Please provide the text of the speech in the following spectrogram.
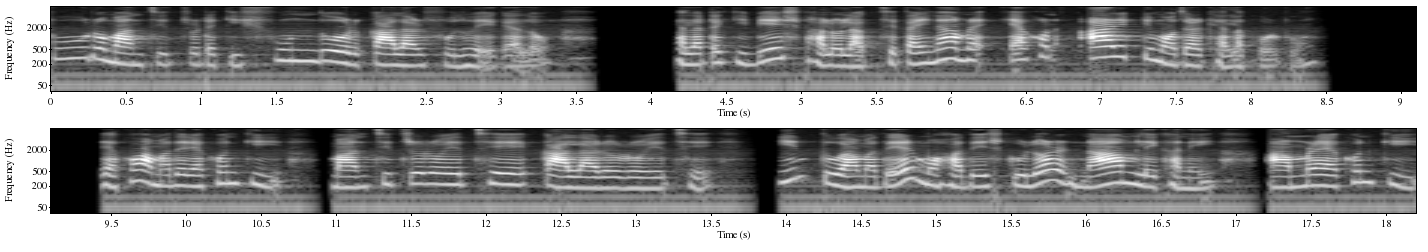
পুরো মানচিত্রটা কি সুন্দর কালারফুল হয়ে গেল। খেলাটা কি বেশ ভালো লাগছে, তাই না? আমরা এখন আর একটি মজার খেলা করব। দেখো, আমাদের এখন কি মানচিত্র রয়েছে, কালারও রয়েছে। কিন্তু আমাদের মহাদেশগুলোর নাম লেখা নেই। আমরা এখন কি?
